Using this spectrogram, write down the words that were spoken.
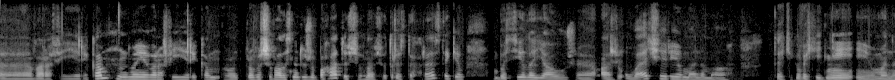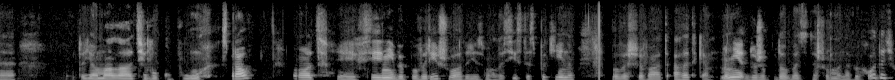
е, варафієріком. Провишивалось не дуже багато, всього на всього 300 хрестиків, бо сіла я вже аж увечері. У мене ма так як вихідні, і в мене то я мала цілу купу справ. От, я їх всі ніби повирішувала, тоді змогла сісти спокійно, повишивати. Але таке, мені дуже подобається те, що в мене виходить.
